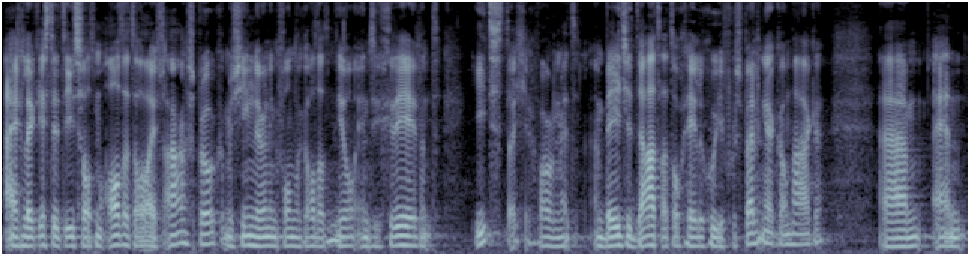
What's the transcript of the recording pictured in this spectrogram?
eigenlijk is dit iets wat me altijd al heeft aangesproken. Machine learning vond ik altijd een heel integrerend iets. Dat je gewoon met een beetje data toch hele goede voorspellingen kan maken. Um, en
